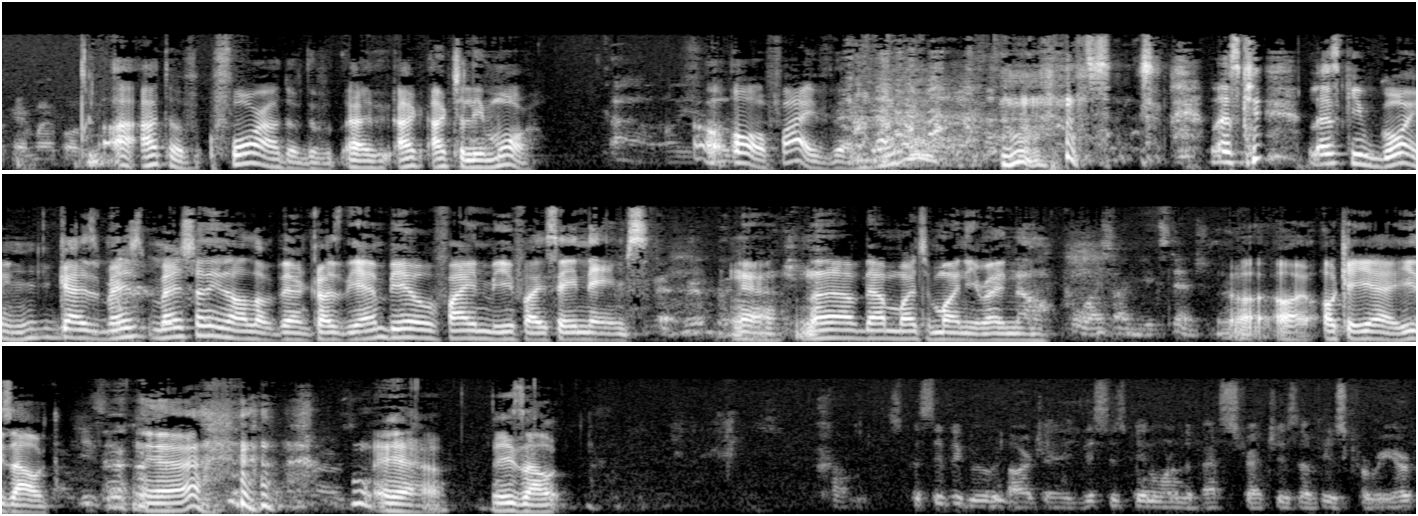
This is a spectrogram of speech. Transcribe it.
Okay, my apologies. Uh, out of four out of the uh, actually more. Oh, oh, five then. let's keep, let's keep going. You guys men- mentioning all of them because the NBA will find me if I say names. Yeah, not have that much money right now. Oh, I signed the extension. Uh, uh, okay, yeah, he's out. Yeah, yeah, he's out. Specifically with RJ, this has been one of the best stretches of his career.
